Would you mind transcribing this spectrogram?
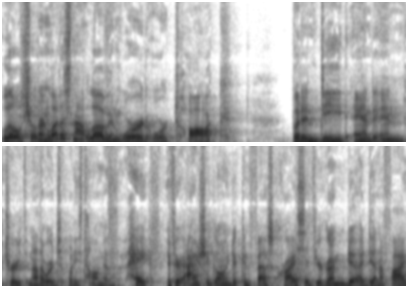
Little children, let us not love in word or talk, but in deed and in truth. In other words, what he's telling us, hey, if you're actually going to confess Christ, if you're going to identify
